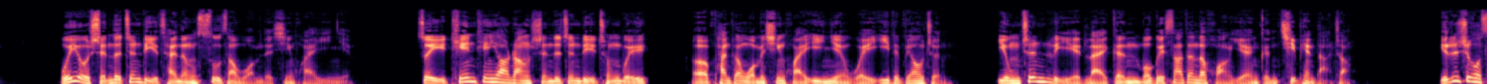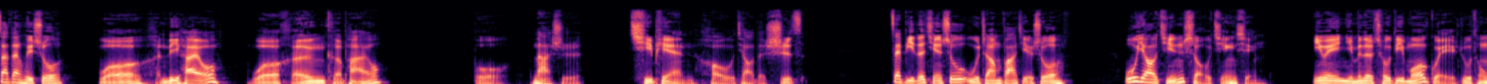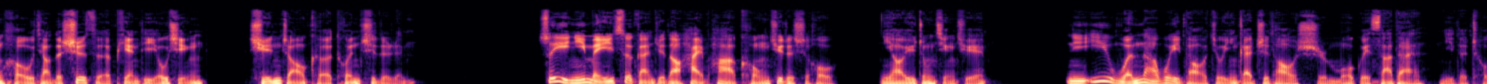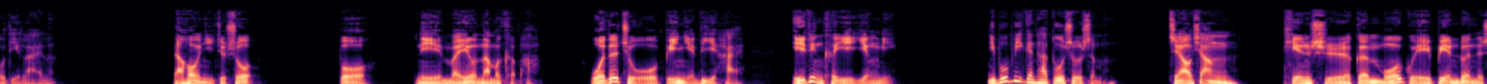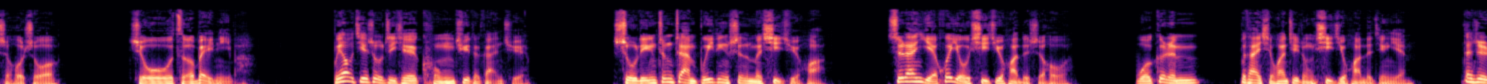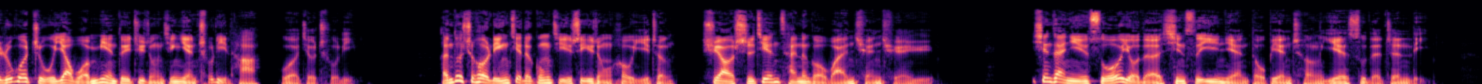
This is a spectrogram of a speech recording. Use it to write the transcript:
唯有神的真理才能塑造我们的心怀意念，所以天天要让神的真理成为。呃，判断我们心怀意念唯一的标准，用真理来跟魔鬼撒旦的谎言跟欺骗打仗。有的时候，撒旦会说：“我很厉害哦，我很可怕哦。”不，那是欺骗吼叫的狮子。在彼得前书五章八节说：“勿要谨守警醒，因为你们的仇敌魔鬼如同吼叫的狮子，遍地游行，寻找可吞吃的人。”所以，你每一次感觉到害怕、恐惧的时候，你要有一种警觉。你一闻那味道，就应该知道是魔鬼撒旦，你的仇敌来了。然后你就说：“不，你没有那么可怕，我的主比你厉害，一定可以赢你。”你不必跟他多说什么，只要像天使跟魔鬼辩论的时候说：“主责备你吧。”不要接受这些恐惧的感觉。属灵征战不一定是那么戏剧化，虽然也会有戏剧化的时候啊。我个人不太喜欢这种戏剧化的经验，但是如果主要我面对这种经验处理它，我就处理。很多时候灵界的攻击是一种后遗症，需要时间才能够完全痊愈。现在你所有的心思意念都变成耶稣的真理，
